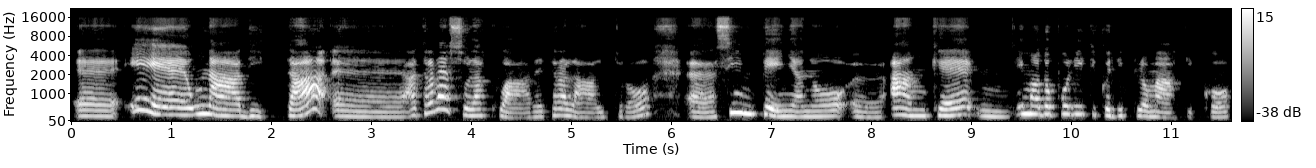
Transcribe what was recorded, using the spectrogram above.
Eh, è una ditta eh, attraverso la quale tra l'altro eh, si impegnano eh, anche mh, in modo politico e diplomatico,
